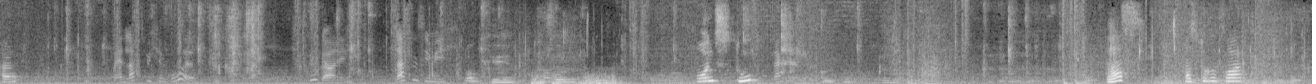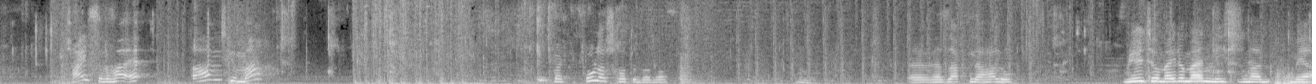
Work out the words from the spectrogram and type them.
Nein, lasst mich in Ruhe. Ich will gar nicht. Lassen Sie mich. Okay. Wohnst du? Danke. Was? Hast du gefragt? Scheiße, was hab, hab ich gemacht? Mein Controller Schrott oder was? Äh, wer sagt denn da Hallo? Real Tomato Man, nächstes Mal mehr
